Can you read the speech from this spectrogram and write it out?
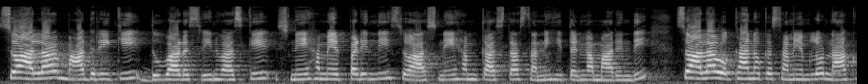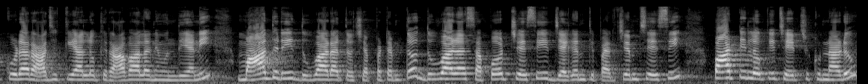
సో అలా మాధురికి దువ్వాడ శ్రీనివాస్కి స్నేహం ఏర్పడింది. సో ఆ స్నేహం కాస్త సన్నిహితంగా మారింది. సో అలా ఒకానొక సమయంలో నాకు కూడా రాజకీయాల్లోకి రావాలని ఉంది అని మాధురి దువ్వాడతో చెప్పటంతో దువ్వాడ సపోర్ట్ చేసి జగన్కి పరిచయం చేసి పార్టీలోకి చేర్చుకున్నాడు.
